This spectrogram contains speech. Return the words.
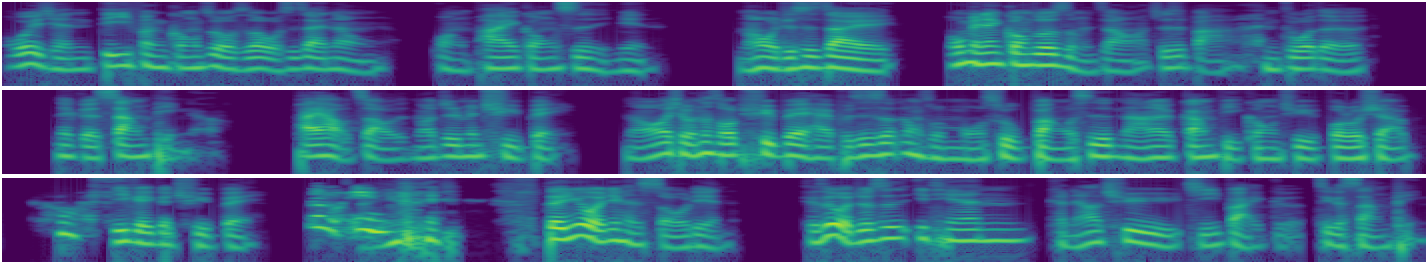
我以前第一份工作的时候，我是在那种网拍公司里面，然后我就是在我每天工作是怎么，你知道吗？就是把很多的那个商品啊拍好照的，然后就那边去背，然后而且我那时候去背还不是说用什么魔术棒，我是拿了钢笔工具 Photoshop 一个一个去背，那么硬？对，因为我已经很熟练，可是我就是一天可能要去几百个这个商品。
